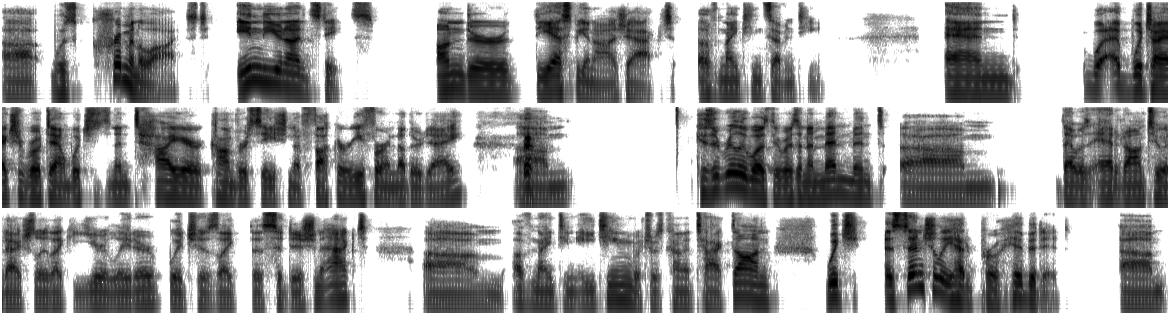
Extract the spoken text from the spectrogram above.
uh, was criminalized in the United States under the Espionage Act of 1917, and wh- which I actually wrote down, which is an entire conversation of fuckery for another day. Um, because it really was there was an amendment um, that was added onto it actually like a year later which is like the sedition act um, of 1918 which was kind of tacked on which essentially had prohibited um,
